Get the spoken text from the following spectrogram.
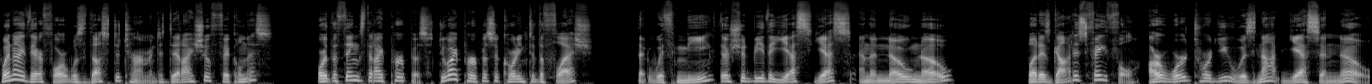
When I therefore was thus determined, did I show fickleness? Or the things that I purpose, do I purpose according to the flesh? That with me there should be the yes, yes, and the no, no? But as God is faithful, our word toward you was not yes and no.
